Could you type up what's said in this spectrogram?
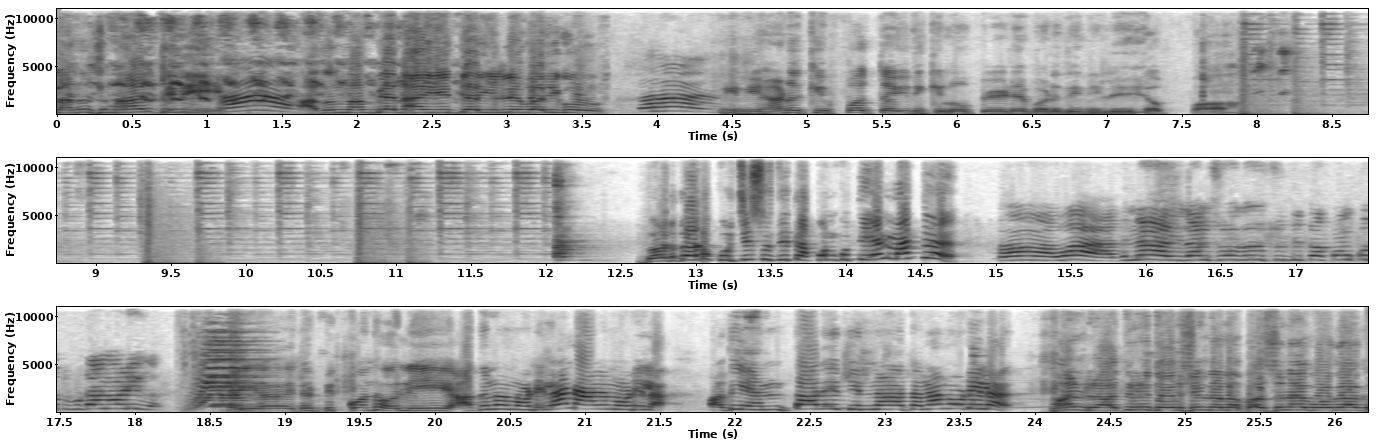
ನನಸು ಮಾಡ್ತೀರಿ. ಹಾ. ಅದನ್ನ ನಂಬೆ ನಾ ಇದ್ದೆ ಇಲ್ಲಿವರೆಗೂ. ಹಾ. ನಿನ್ನ ಹಣಕ್ಕೆ ಇಪ್ಪತ್ತೈದು ಕಿಲೋ ಪೇಡೆ ಬಡ್ದೀನಿ ಇಲ್ಲಿ ಅಪ್ಪ ದೊಡ್ಡ ದೊಡ್ಡ ಕುರ್ಚಿ ಸುದ್ದಿ ತಕೊಂಡ್ ಕೂತಿ ಏನ್ ಮತ್ತೆ ಹಾ ಅವ ಅದನ್ನ ವಿಧಾನಸೌಧದ ಸುದ್ದಿ ತಕೊಂಡ್ ಕೂತ್ಬಿಟ್ಟ ನೋಡಿ ಈಗ. ಅಯ್ಯ ಇದ್ರ ಬಿಕ್ಕೊಂಡ್ ಹೋಲಿ ಅದನ್ನು ನೋಡಿಲ್ಲ ನಾನು ನೋಡಿಲ್ಲ. ಅದು ಎಂತಾದೇ ತಿನ್ನತನ ನೋಡಿಲ್ಲ. ಮನ್ ರಾತ್ರಿ ತೋರಿಸಿನಲ್ಲ ಬಸ್ನಾಗ ಹೋಗಾಗ?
